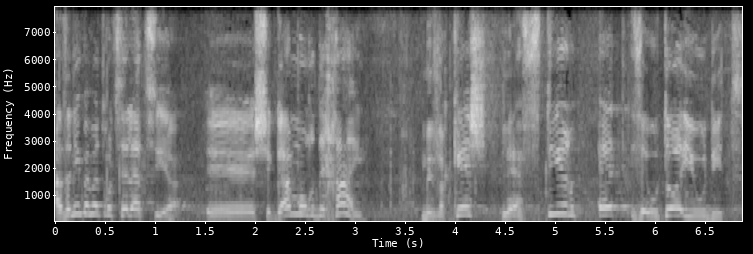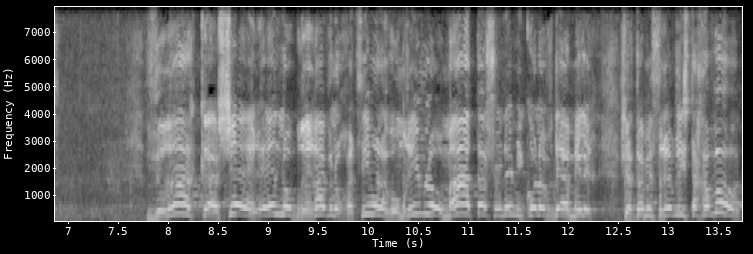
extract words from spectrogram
אז אני באמת רוצה להציע אה, שגם מרדכי מבקש להסתיר את זהותו היהודית. ורק כאשר אין לו ברירה ולוחצים עליו ואומרים לו מה אתה שונה מכל עבדי המלך שאתה מסרב להשתחוות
